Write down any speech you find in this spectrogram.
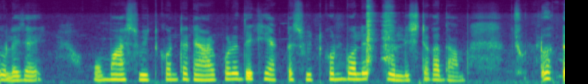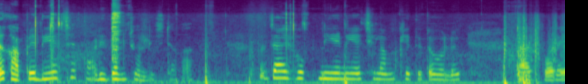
চলে যাই। ও মা সুইটকর্নটা নেওয়ার পরে দেখি একটা সুইটকর্ন বলে চল্লিশ টাকা দাম। ছোট্ট একটা কাপে দিয়েছে তারই দাম চল্লিশ টাকা। তো যাই হোক, নিয়ে নিয়েছিলাম, খেতে তো হলোই। তারপরে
